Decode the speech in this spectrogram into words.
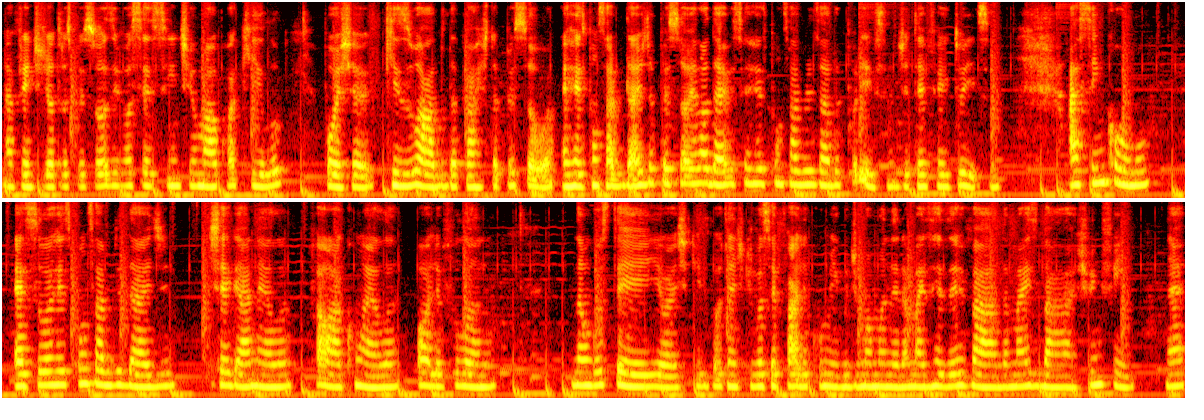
na frente de outras pessoas e você se sentiu mal com aquilo. Poxa, que zoado da parte da pessoa. É responsabilidade da pessoa e ela deve ser responsabilizada por isso, de ter feito isso. Assim como é sua responsabilidade chegar nela, falar com ela: olha, Fulano, não gostei, eu acho que é importante que você fale comigo de uma maneira mais reservada, mais baixo, enfim né?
